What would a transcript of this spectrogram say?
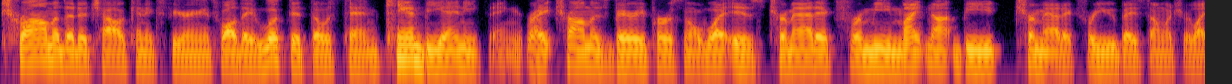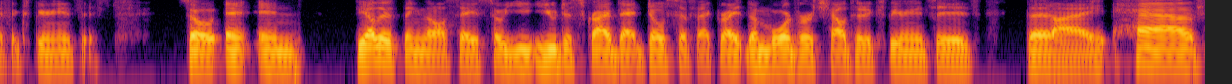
trauma that a child can experience while they looked at those 10 can be anything right trauma is very personal what is traumatic for me might not be traumatic for you based on what your life experience is so, and, and the other thing that I'll say, so you you describe that dose effect, right? The more adverse childhood experiences that I have,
